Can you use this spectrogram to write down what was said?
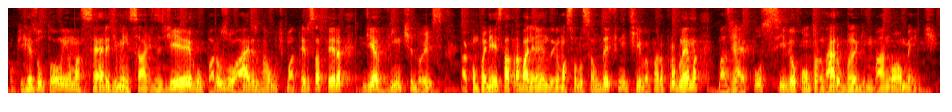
o que resultou em uma série de mensagens de erro para usuários na última terça-feira, dia 22. A companhia está trabalhando em uma solução definitiva para o problema, mas já é possível contornar o bug manualmente.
